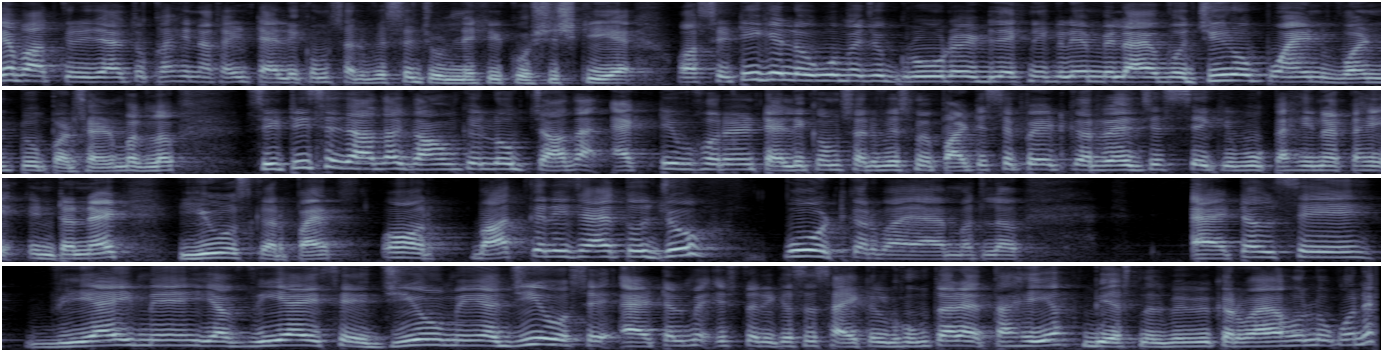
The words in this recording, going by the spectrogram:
या बात करी जाए तो कहीं ना कहीं टेलीकॉम सर्विस से जुड़ने की कोशिश की है। और सिटी के लोगों में जो ग्रो रेट देखने के लिए मिला है वो ज़ीरो परसेंट मतलब सिटी से ज़्यादा गाँव के लोग ज़्यादा एक्टिव हो रहे हैं, टेलीकॉम सर्विस में पार्टिसिपेट कर रहे हैं, जिससे कि वो कहीं ना कहीं इंटरनेट यूज़ कर पाए। और बात करी जाए तो जो पोर्ट करवाया है मतलब एयरटेल से वीआई में या वीआई से, जियो में या जियो से, एयरटेल में इस तरीके से साइकिल घूमता रहता है। या BSNL में भी करवाया हो लोगों ने।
